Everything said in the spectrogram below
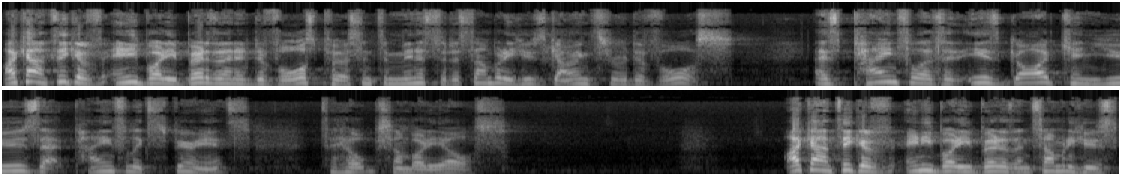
I can't think of anybody better than a divorced person to minister to somebody who's going through a divorce. As painful as it is, God can use that painful experience to help somebody else. I can't think of anybody better than somebody who's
